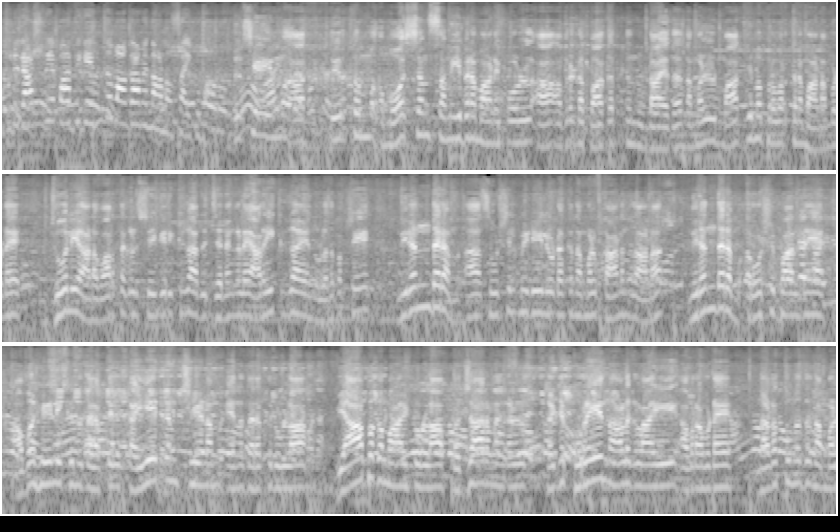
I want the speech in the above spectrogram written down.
ഒരു രാഷ്ട്രീയ പാർട്ടിക്ക് എന്തുമാകാമെന്നാണോ സായികുമാർ തീർച്ചയായും തീർത്തും മോശം സമീപനമാണ് ഇപ്പോൾ അവരുടെ ഭാഗത്ത് നിന്നുണ്ടായത് നമ്മൾ മാധ്യമ പ്രവർത്തനമാണ് നമ്മുടെ ജോലിയാണ്. വാർത്തകൾ ശേഖരിക്കുക അത് ജനങ്ങളെ അറിയിക്കുക എന്നുള്ളത്. പക്ഷേ നിരന്തരം സോഷ്യൽ മീഡിയയിലൂടെയൊക്കെ നമ്മൾ കാണുന്നതാണ് നിരന്തരം റോഷിപ്പാലിനെ അവഹേളിക്കുന്ന തരത്തിൽ കയ്യേറ്റം ചെയ്യണം എന്ന തരത്തിലുള്ള വ്യാപകമായിട്ടുള്ള പ്രചാരണങ്ങൾ കഴിഞ്ഞ കുറേ നാളുകളായി അവർ അവിടെ നടത്തുന്നത് നമ്മൾ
